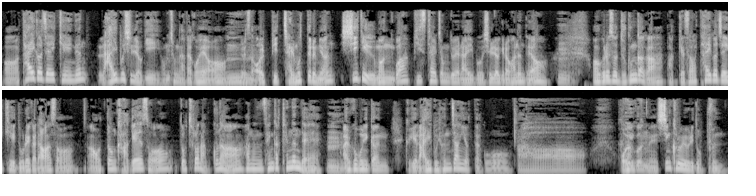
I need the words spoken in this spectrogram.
어, 타이거 JK는 라이브 실력이 엄청나다고 해요. 음. 그래서 얼핏 잘못 들으면 CD 음원과 비슷할 정도의 라이브 실력이라고 하는데요. 음, 어, 그래서 누군가가 밖에서 타이거 JK 노래가 나와서 아, 어떤 가게에서 또 틀어놨구나 하는 생각했는데 음. 알고 보니까 그게 라이브 현장이었다고. 아, 어, 이건 싱크로율이 높은.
